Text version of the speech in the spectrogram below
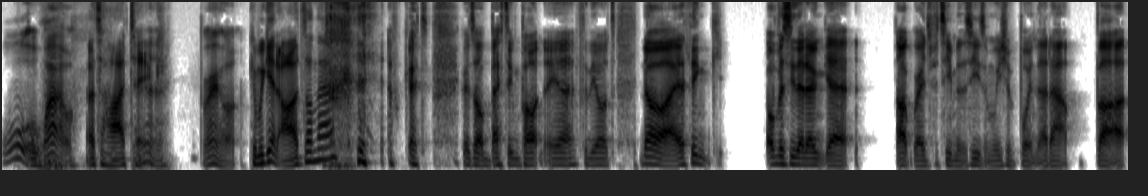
Oh wow, that's a hot take. Yeah. Very hot. Can we get odds on that? good. Good our betting partner, yeah, for the odds. No, I think obviously they don't get upgrades for team of the season. We should point that out. but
